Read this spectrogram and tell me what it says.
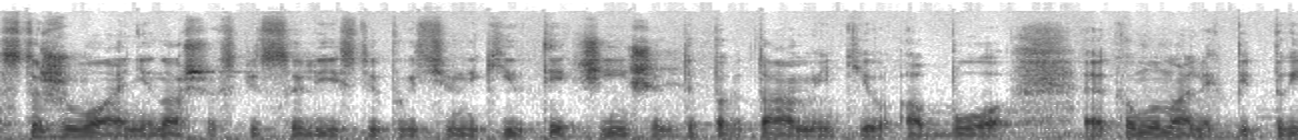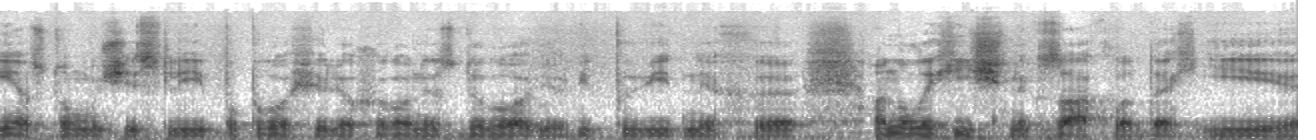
стажуванні наших спеціалістів, працівників тих чи інших департаментів або е, комунальних підприємств, в тому числі по профілю охорони здоров'я, відповідних е, аналогічних закладах і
